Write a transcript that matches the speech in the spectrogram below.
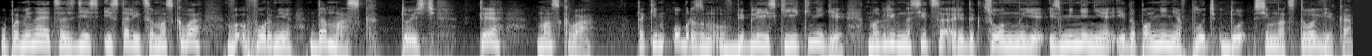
Упоминается здесь и столица Москва в форме Дамаск, то есть Т Москва. Таким образом, в библейские книги могли вноситься редакционные изменения и дополнения вплоть до XVII века.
